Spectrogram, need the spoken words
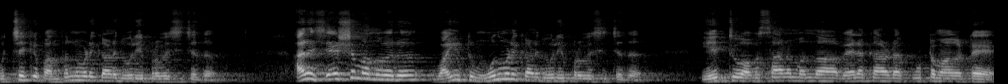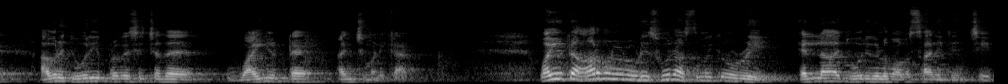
ഉച്ചയ്ക്ക് പന്ത്രണ്ട് മണിക്കാണ് ജോലിയിൽ പ്രവേശിച്ചത്. അതിനുശേഷം വന്നവർ വൈകിട്ട് മൂന്ന് മണിക്കാണ് ജോലിയിൽ പ്രവേശിച്ചത്. ഏറ്റവും അവസാനം വന്ന വേലക്കാരുടെ കൂട്ടമാകട്ടെ അവർ ജോലി പ്രവേശിച്ചത് വൈകിട്ട് അഞ്ചു മണിക്കാണ്. വൈകിട്ട് ആറു മണിയോടുകൂടി സൂര്യൻ അസ്തമിക്കുന്നതോടുകൂടി എല്ലാ ജോലികളും അവസാനിക്കുകയും ചെയ്യും.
